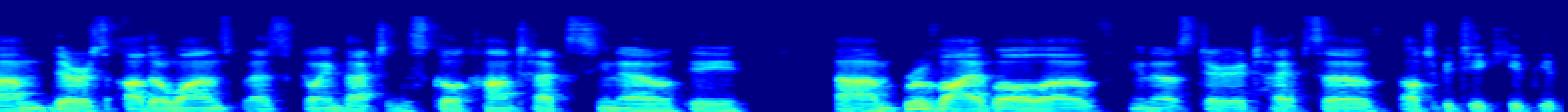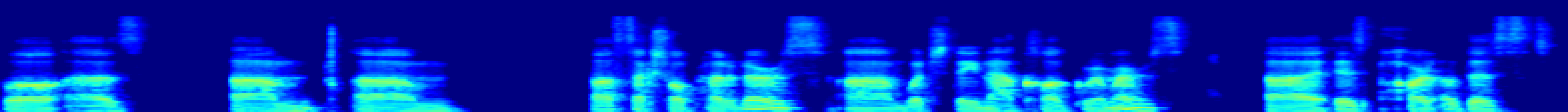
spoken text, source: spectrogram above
Um, there's other ones, as going back to the school context, you know, the um, revival of you know stereotypes of LGBTQ people as um, uh, sexual predators, which they now call groomers, uh, is part of this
